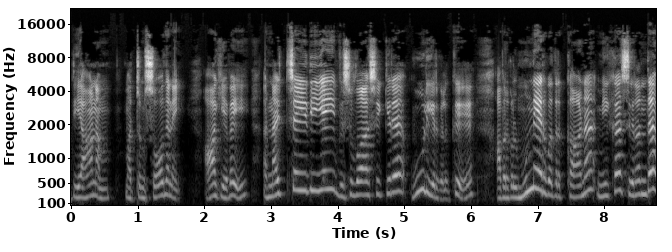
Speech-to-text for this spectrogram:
தியானம் மற்றும் சோதனை ஆகியவை நற்செய்தியை விசுவாசிக்கிற ஊழியர்களுக்கு அவர்கள் முன்னேறுவதற்கான மிக சிறந்த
